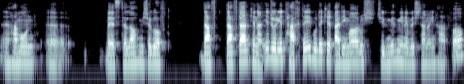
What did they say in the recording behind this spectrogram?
همون به اصطلاح میشه گفت دفتر که نه. یه جوری تخته بوده که قدیما روش چیز میز می نوشتن و این حرفا.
